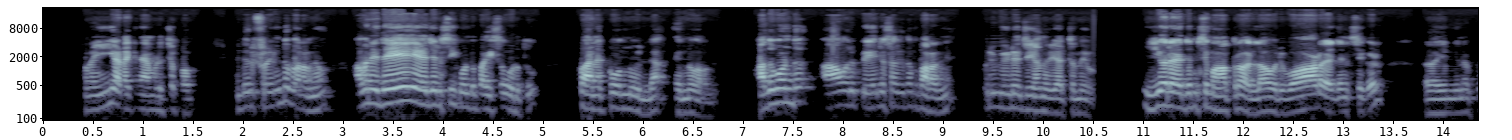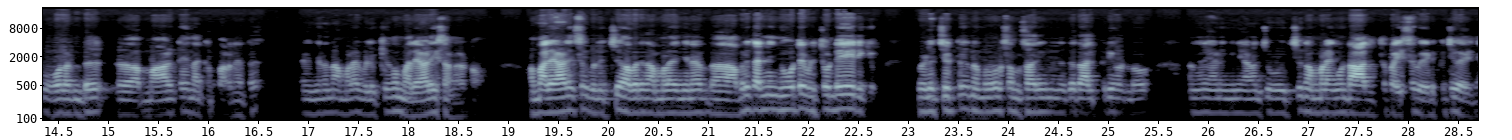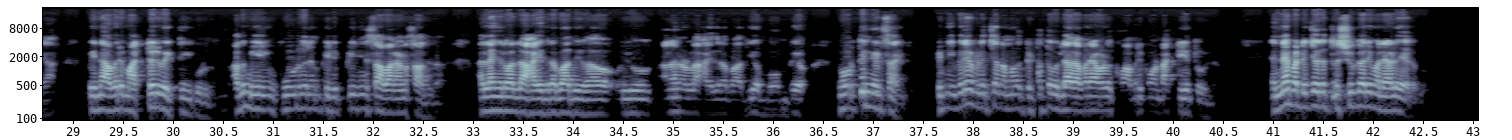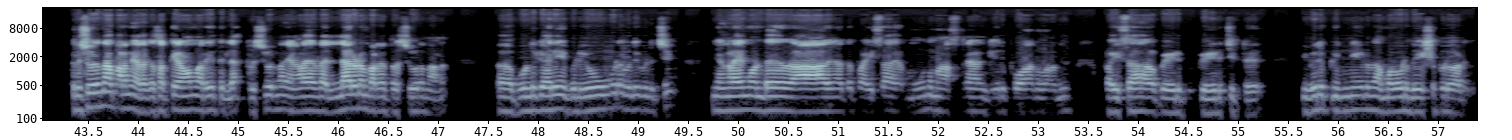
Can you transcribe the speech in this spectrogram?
ഈ ഇടയ്ക്ക് ഞാൻ വിളിച്ചപ്പം എന്റെ ഒരു ഫ്രണ്ട് പറഞ്ഞു അവൻ ഇതേ ഏജൻസി കൊണ്ട് പൈസ കൊടുത്തു അപ്പൊ അനക്കമൊന്നുമില്ല എന്ന് പറഞ്ഞു. അതുകൊണ്ട് ആ ഒരു പേര് സഹിതം പറഞ്ഞ് ഒരു വീഡിയോ ചെയ്യാന്ന് വിചാരിച്ചതേ ഉള്ളൂ. ഈ ഒരു ഏജൻസി മാത്രമല്ല ഒരുപാട് ഏജൻസികൾ ഇങ്ങനെ പോളണ്ട് മാൾട്ട എന്നൊക്കെ പറഞ്ഞിട്ട് ഇങ്ങനെ നമ്മളെ വിളിക്കുന്നത് മലയാളീസ് ആണ് കേട്ടോ. ആ മലയാളീസ് വിളിച്ച് അവർ നമ്മളെ ഇങ്ങനെ അവർ തന്നെ ഇങ്ങോട്ടേ വിളിച്ചുകൊണ്ടേയിരിക്കും വിളിച്ചിട്ട് നമ്മളോട് സംസാരിക്കുന്ന നിങ്ങൾക്ക് താല്പര്യമുണ്ടോ? അങ്ങനെയാണ് ഇങ്ങനെയാണെന്ന് ചോദിച്ച് നമ്മളെ കൊണ്ട് ആദ്യത്തെ പൈസ മേടിപ്പിച്ചു കഴിഞ്ഞാൽ പിന്നെ അവർ മറ്റൊരു വ്യക്തിക്ക് കൊടുക്കും. അത് കൂടുതലും ഫിലിപ്പീനീസ് ആവാനാണ് സാധ്യത. അല്ലെങ്കിൽ വല്ല ഹൈദരാബാദിയോ ഒരു അങ്ങനെയുള്ള ഹൈദരാബാദിയോ ബോംബെയോ നോർത്ത് ഇന്ത്യൻസ് ആയിരിക്കും. പിന്നെ ഇവരെ വിളിച്ചാൽ നമ്മൾ കിട്ടത്തുമില്ല. അവരെ അവൾ അവർ കോൺടാക്ട് ചെയ്യത്തുമില്ല. എന്നെ പറ്റിച്ച ഒരു തൃശ്ശൂർക്കാരി മലയാളിയായിരുന്നു. തൃശ്ശൂർ എന്നാ പറഞ്ഞത്? അതൊക്കെ സത്യമാണോ എന്ന് അറിയത്തില്ല. തൃശ്ശൂർ എന്നാൽ ഞങ്ങളെ എല്ലാവരോടും പറഞ്ഞ തൃശ്ശൂർ എന്നാണ്. പുള്ളിക്കാരി വിളിയോടെ വിളി വിളിച്ച് ഞങ്ങളെയും കൊണ്ട് ആ അതിനകത്ത് പൈസ മൂന്ന് മാസത്തിനകം കയറി പോകാന്ന് പറഞ്ഞ് പൈസ പേടി പേടിച്ചിട്ട് ഇവർ പിന്നീട് നമ്മളോട് ദേഷ്യപ്പെടുകയാണ്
